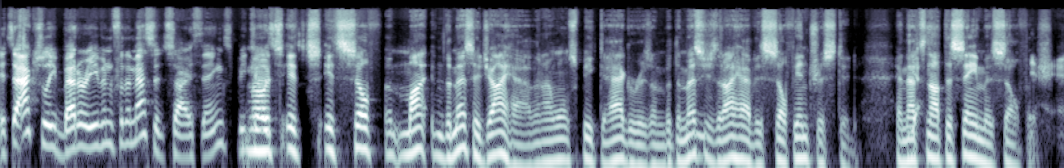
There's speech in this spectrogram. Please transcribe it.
it's actually better even for the message side things because no, it's it's it's self my the message I have, and I won't speak to agorism, but the mm. message that I have is self-interested, and that's yes. not the same as selfish. Yeah.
